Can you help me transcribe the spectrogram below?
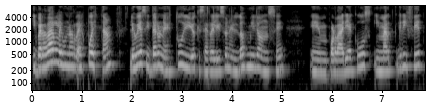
Y para darles una respuesta, les voy a citar un estudio que se realizó en el 2011 em, por Daria Kuz y Mark Griffith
